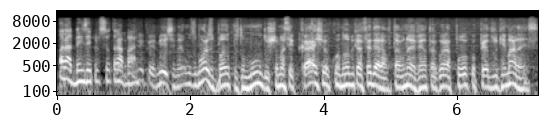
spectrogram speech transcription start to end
parabéns aí pelo seu trabalho. Me permite, né? Um dos maiores bancos do mundo chama-se Caixa Econômica Federal. Estava no evento agora há pouco, Pedro Guimarães.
